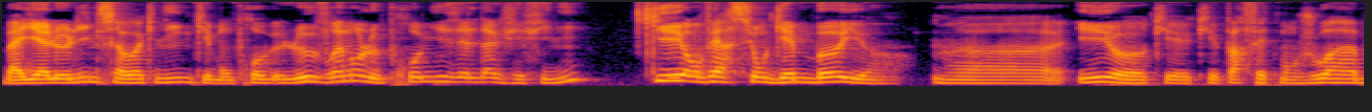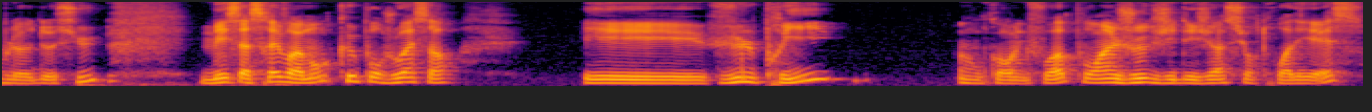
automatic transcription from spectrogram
bah il y a le Link's Awakening qui est mon pro- le vraiment le premier Zelda que j'ai fini qui est en version Game Boy euh, et euh, qui, est, qui est parfaitement jouable dessus mais ça serait vraiment que pour jouer à ça et vu le prix encore une fois pour un jeu que j'ai déjà sur 3DS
